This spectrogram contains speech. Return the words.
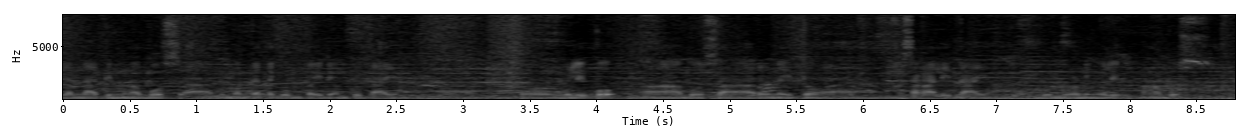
Alam natin mga boss, uh, magtatagumpay din po tayo. So muli po, mga boss, sa araw na ito, uh, kasakali tayo. Good morning ulit mga boss.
